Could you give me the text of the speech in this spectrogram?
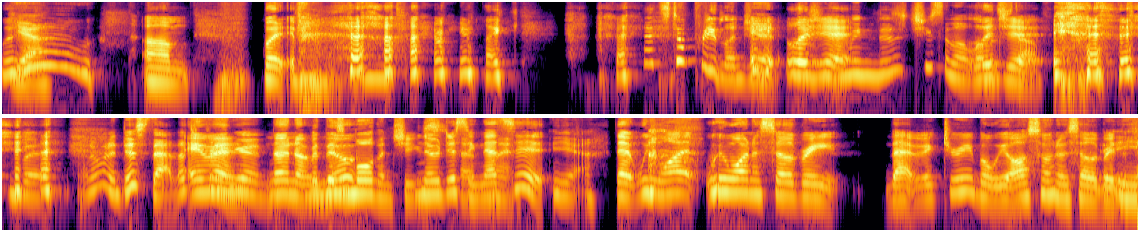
Yeah. Um, but if I mean, like, That's still pretty legit. Legit. I mean, there's cheese in a lot legit. of stuff. But I don't want to diss that. That's Amen. pretty good. No, no, But there's no- more than cheese. no dissing. at That's it. Yeah. that we want we want to celebrate that victory, but we also want to celebrate the Yeah.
